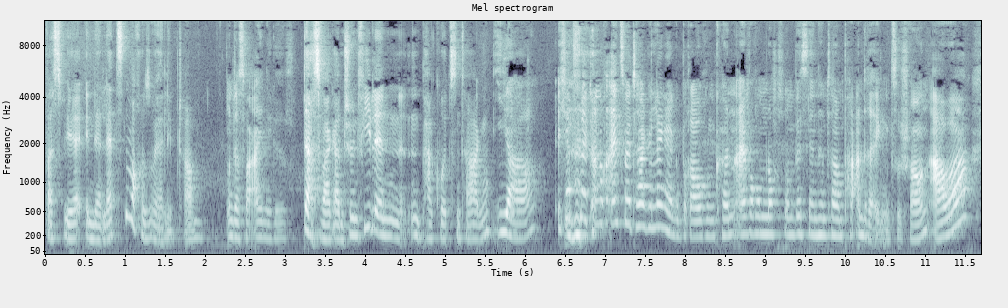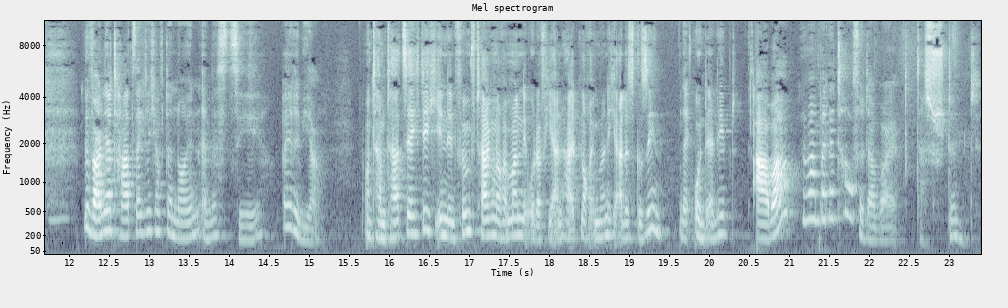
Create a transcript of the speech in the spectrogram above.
was wir in der letzten Woche so erlebt haben. Und das war einiges. Das war ganz schön viel in ein paar kurzen Tagen. Ja. Ich hätte vielleicht auch noch ein, zwei Tage länger gebrauchen können, einfach um noch so ein bisschen hinter ein paar andere Ecken zu schauen. Aber wir waren ja tatsächlich auf der neuen MSC Euribia. Und haben tatsächlich in den fünf Tagen noch immer, oder viereinhalb noch immer nicht alles gesehen Nee. und erlebt. Aber wir waren bei der Taufe dabei. Das stimmt.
